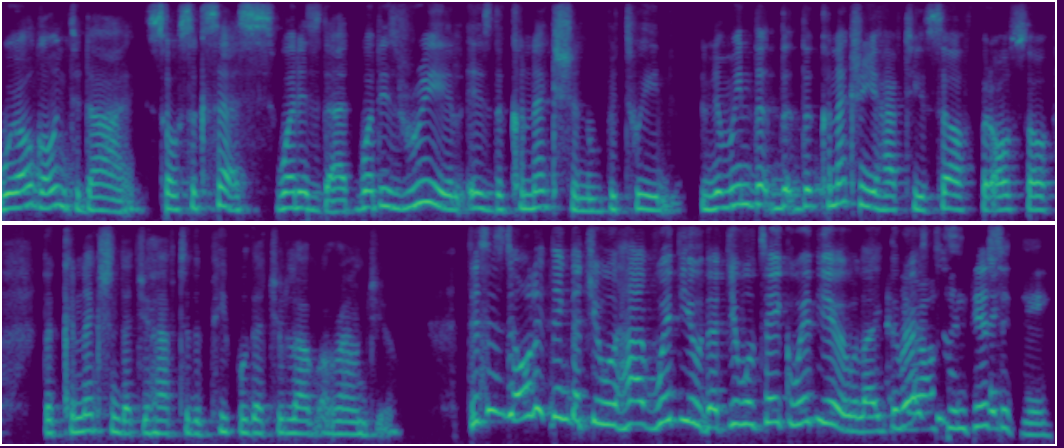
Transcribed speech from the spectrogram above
We're all going to die. So success, what is that? What is real is the connection between. I mean, the, the, the connection you have to yourself, but also the connection that you have to the people that you love around you. This is the only thing that you will have with you, that you will take with you. Like the rest authenticity. Is,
